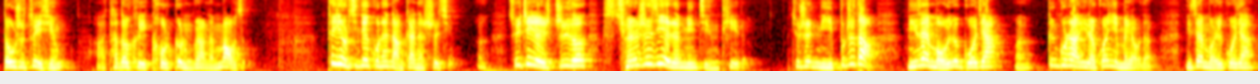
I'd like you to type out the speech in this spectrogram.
都是罪行啊，他都可以扣各种各样的帽子。这就是今天共产党干的事情啊，所以这也值得全世界人民警惕的。就是你不知道你在某一个国家啊，跟共产党一点关系没有的，你在某一个国家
